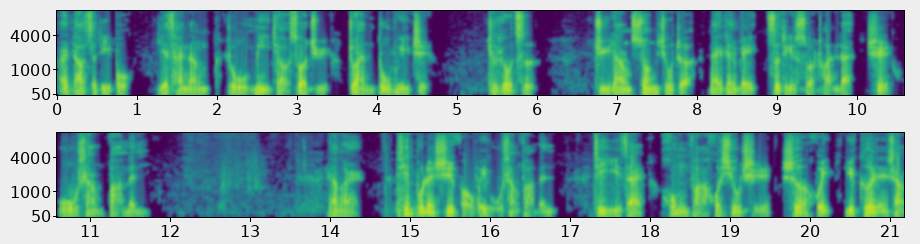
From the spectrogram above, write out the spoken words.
而到此地步，也才能如密教所举转毒为止，就由此举阳双修者。乃认为自己所传的是无上法门。然而，先不论是否为无上法门，记忆在弘法或修持、社会与个人上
